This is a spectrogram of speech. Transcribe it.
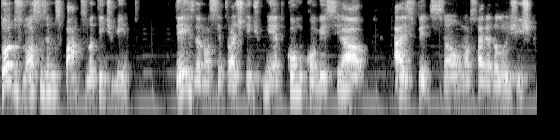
todos nós fazemos parte do atendimento, desde a nossa central de atendimento, como comercial, a expedição, nossa área da logística,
